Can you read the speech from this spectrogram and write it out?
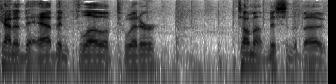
kind of the ebb and flow of Twitter. talking about missing the boat.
